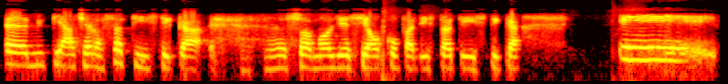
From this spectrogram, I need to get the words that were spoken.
eh, mi piace la statistica, eh, sua moglie si occupa di statistica e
